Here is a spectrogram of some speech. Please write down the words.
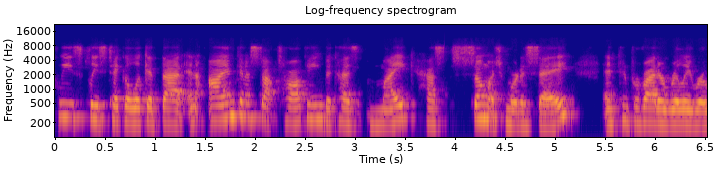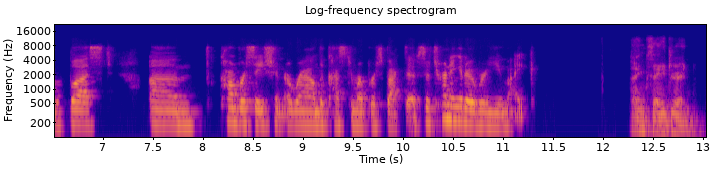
please, please take a look at that. And I'm gonna stop talking because Mike has so much more to say and can provide a really robust um, conversation around the customer perspective. So turning it over to you, Mike. Thanks, Adrienne.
